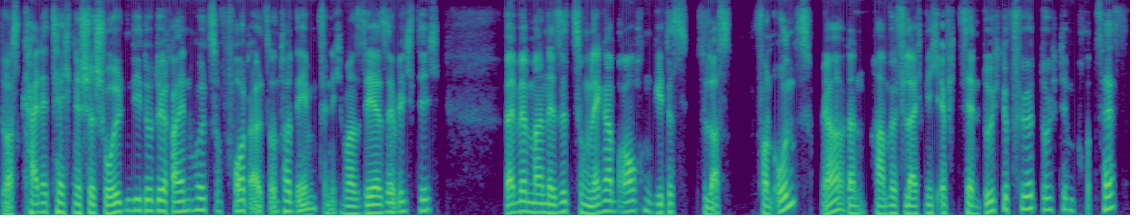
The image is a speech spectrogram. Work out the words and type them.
du hast keine technische Schulden, die du dir reinholst sofort als Unternehmen. Finde ich immer sehr, sehr wichtig. Wenn wir mal eine Sitzung länger brauchen, geht es zu Last von uns. Ja, dann haben wir vielleicht nicht effizient durchgeführt durch den Prozess.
